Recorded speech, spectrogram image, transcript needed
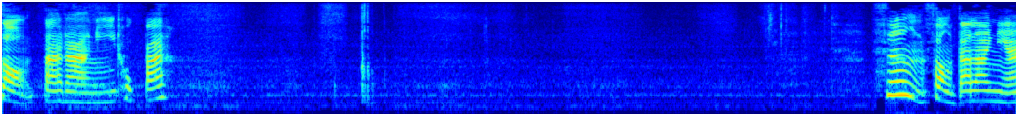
สองตารางนี้ถูกปะซึ่งสองตารางเนี้ย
